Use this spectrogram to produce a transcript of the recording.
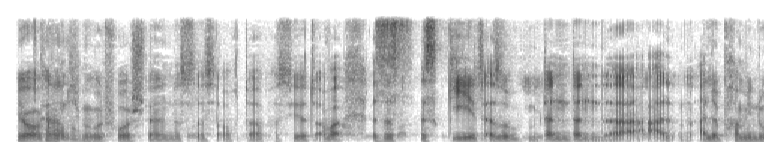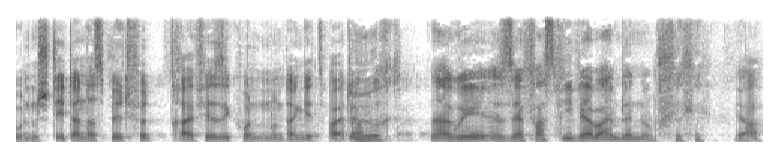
Ja, kann Ahnung. ich mir gut vorstellen, dass das auch da passiert. Aber es ist, es geht. Also dann, dann äh, alle paar Minuten steht dann das Bild für drei, vier Sekunden und dann geht's weiter. Ugh. Na gut, das ist ja fast wie Werbeeinblendung. ja.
